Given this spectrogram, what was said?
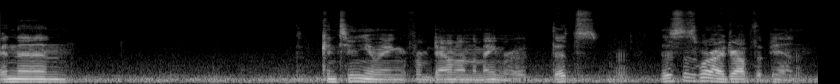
and then continuing from down on the main road. That's this is where I drop the pin.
